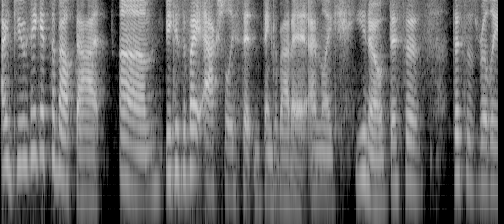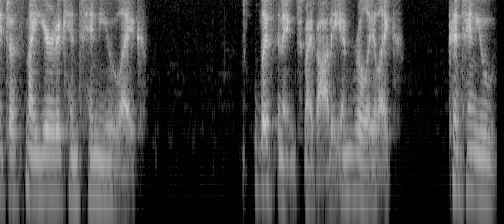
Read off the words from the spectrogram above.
I do think it's about that. Um, because if I actually sit and think about it, I'm like, you know, this is this is really just my year to continue like listening to my body and really like continue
